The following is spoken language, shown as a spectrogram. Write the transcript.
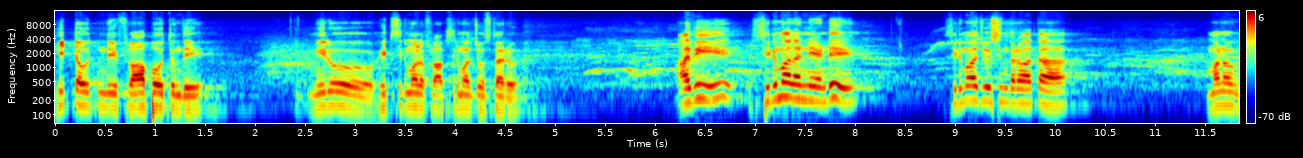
హిట్ అవుతుంది ఫ్లాప్ అవుతుంది. మీరు హిట్ సినిమాలు ఫ్లాప్ సినిమాలు చూస్తారు. అవి సినిమాలన్నీ అండి. సినిమా చూసిన తర్వాత మనం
